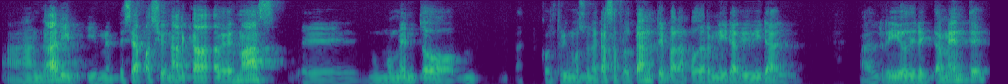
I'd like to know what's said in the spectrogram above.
andar y, me empecé a apasionar cada vez más. Eh, en un momento construimos una casa flotante para poderme ir a vivir al, río directamente.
